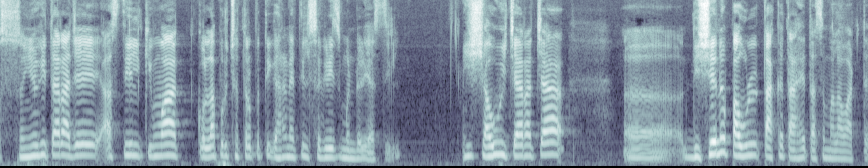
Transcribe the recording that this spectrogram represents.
संयोगिता राजे असतील किंवा कोल्हापूर छत्रपती घराण्यातील सगळीच मंडळी असतील ही शाहू विचाराच्या दिशेनं पाऊल टाकत आहेत असं मला वाटतं.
